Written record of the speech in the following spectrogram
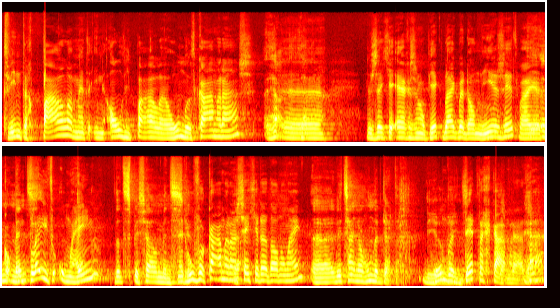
20 palen met in al die palen 100 camera's. Ja, Eh, ja. Dus dat je ergens een object blijkbaar dan neerzet waar je compleet omheen. Dat is speciaal mensen. Met hoeveel camera's Ja. zet je daar dan omheen? Dit zijn er 130. Die er omheen 130 camera's. Ja,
